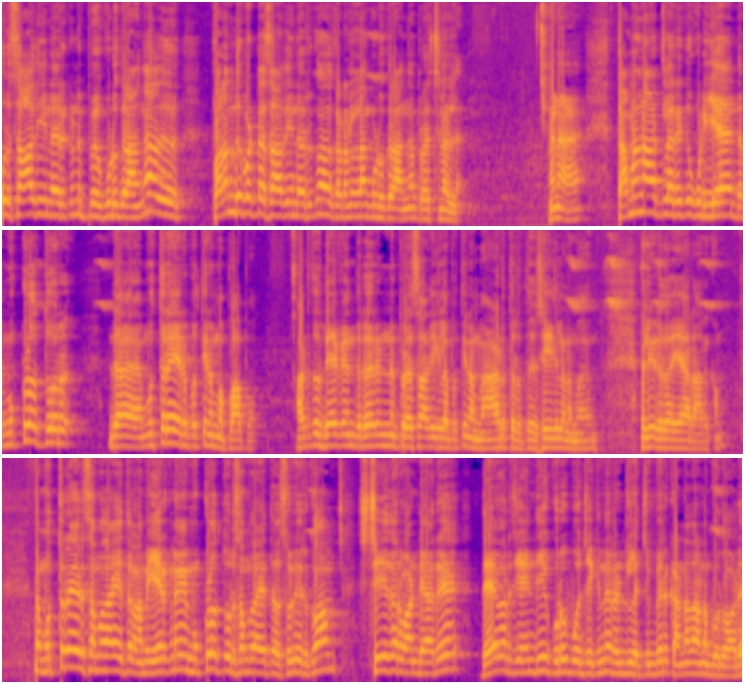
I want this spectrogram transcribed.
ஒரு சாதியினருக்குன்னு இப்போ கொடுக்குறாங்க. அது பறந்துபட்ட சாதியினருக்கும் அது கடன்லாம் கொடுக்குறாங்க. பிரச்சனை இல்லை. ஆனால் தமிழ்நாட்டில் இருக்கக்கூடிய இந்த முக்குளத்தூர் இந்த முத்திரையரை பற்றி நம்ம பார்ப்போம். அடுத்து தேவேந்திரர் இன்னும் பிற சாதிகளை பற்றி நம்ம அடுத்தடுத்த செய்தியில் நம்ம வெளியிட தயாராக இருக்கோம். இந்த முத்திரையர் சமுதாயத்தில் நம்ம ஏற்கனவே முக்குளத்தூர் சமுதாயத்தை சொல்லியிருக்கோம். ஸ்ரீதர் வாண்டியார் தேவர் ஜெயந்தி குரு பூஜைக்குன்னு ரெண்டு லட்சம் பேர் கண்ணதானம் போடுவார்.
